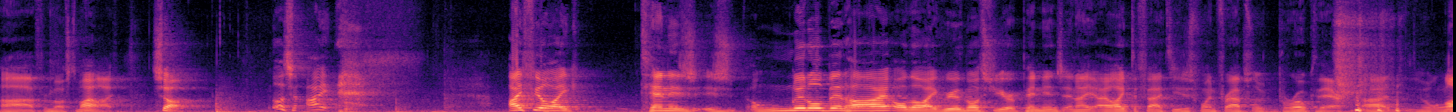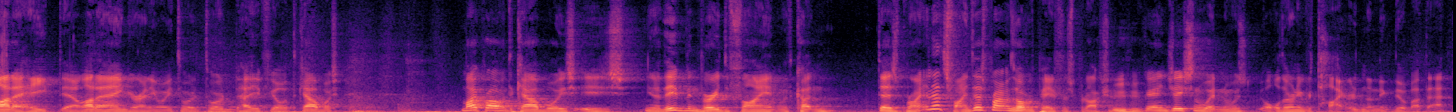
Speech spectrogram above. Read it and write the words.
uh, for most of my life. So Listen, I I feel like ten is is a little bit high. Although I agree with most of your opinions, and I, I like the fact that you just went for absolute broke there. Uh, a lot of hate, yeah, a lot of anger anyway toward toward how you feel with the Cowboys. My problem with the Cowboys is, you know, they've been very defiant with cutting Dez Bryant, and that's fine. Dez Bryant was overpaid for his production. Mm-hmm. Okay, and Jason Witten was older and he retired. Nothing to do about that.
